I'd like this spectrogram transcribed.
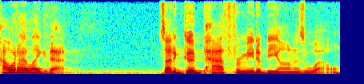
how would I like that? Is that a good path for me to be on as well?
